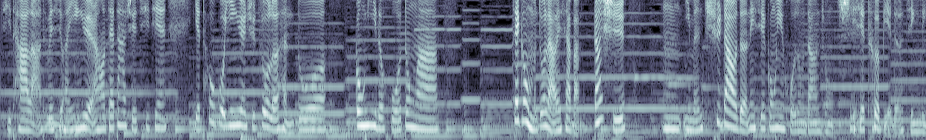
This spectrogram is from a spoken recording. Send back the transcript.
吉他啦，特别喜欢音乐，然后在大学期间也透过音乐去做了很多公益的活动啊。再跟我们多聊一下吧。当时，嗯，你们去到的那些公益活动当中，是一些特别的经历。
